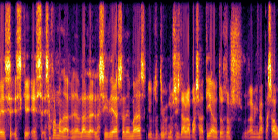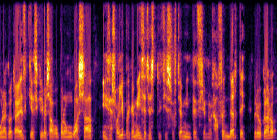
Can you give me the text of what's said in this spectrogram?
es, es que es- esa forma de, hablar, las ideas además, yo no sé si te habrá pasado a ti, a nosotros a mí me ha pasado alguna que otra vez que escribes algo por un WhatsApp y dices, oye, ¿por qué me dices esto? Y dices, hostia, mi intención no es ofenderte. Pero claro,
